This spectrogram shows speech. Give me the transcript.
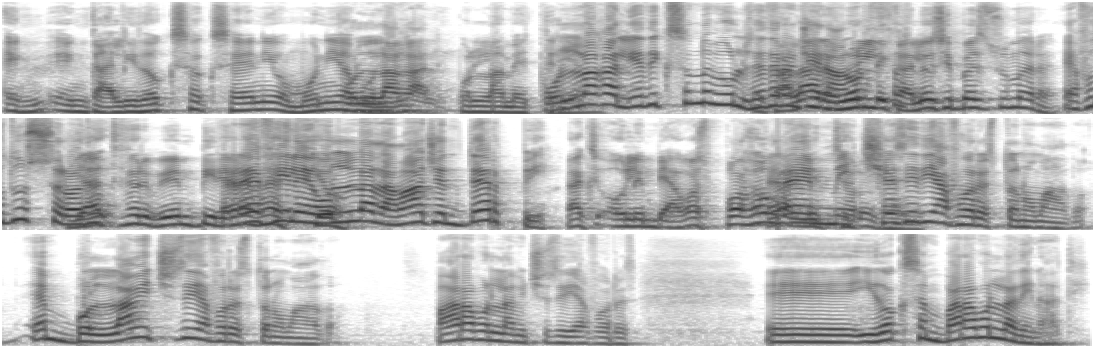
εν- εν καλή δόξα ξένη η ομόνια Πολλά πολύ- καλή. πολλά μέτρια. Πολλά καλή, έδειξαν το με όλους. Έδεραν και Καλά, έναν ρε, όλοι όρθιο. καλοί όσοι παίζουν ρε. Ε, Αφού τους ρωτώ, Γιατί φέρει bien πήρε ρε ένα φίλε, χαρτιό. όλα τα μάτια είναι τέρπι. Εντάξει, ο Ολυμπιακός πόσο Ρε, καλή μητσές οι ξέρω. διαφορές των ομάδων. Ε, πολλά μητσές οι διαφορές των ομάδων. Πάρα πολλά μητσές οι διαφορές. Ε, η δόξα είναι πάρα πολλά δυνατή.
